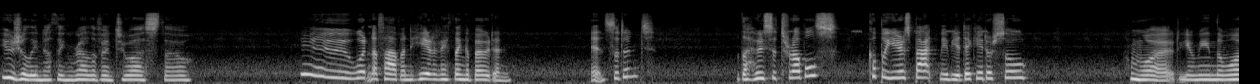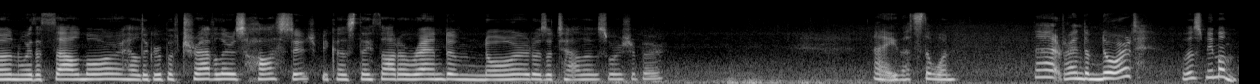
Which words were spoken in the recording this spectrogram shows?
Usually nothing relevant to us, though. You wouldn't have happened to hear anything about an incident? The House of Troubles? A couple years back, maybe a decade or so? What, you mean the one where the Thalmor held a group of travelers hostage because they thought a random Nord was a Talos worshipper? Aye, that's the one. That random Nord was me mum.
